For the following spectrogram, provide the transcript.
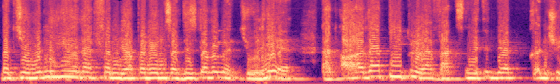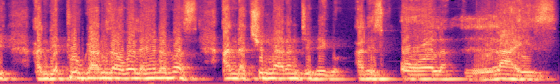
But you wouldn't hear that from the opponents of this government. You will hear that other people have vaccinated their country and their programs are well ahead of us, and that Trinidad and Tobago. And it's all lies.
